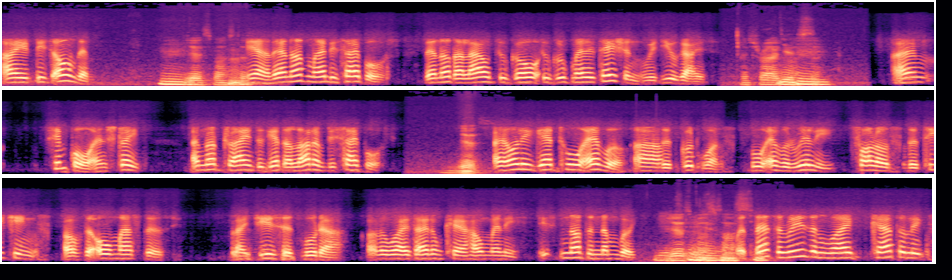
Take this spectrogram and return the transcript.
I disown them. Mm. Yes, Master. Yeah, they're not my disciples. They're not allowed to go to group meditation with you guys. That's right, Yes. Master. I'm simple and straight. I'm not trying to get a lot of disciples. Yes. I only get whoever are the good ones, whoever really follows the teachings of the old masters, like Jesus, Buddha. Otherwise, I don't care how many. It's not a number. Yes, Master. But that's the reason why Catholics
